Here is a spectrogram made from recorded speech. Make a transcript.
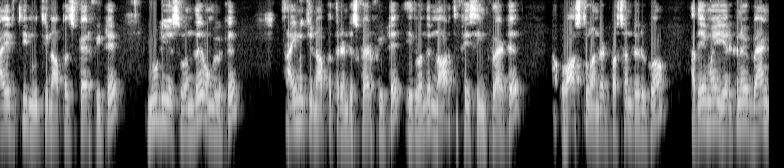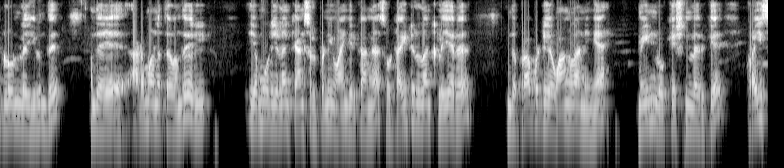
ஆயிரத்தி நூற்றி நாற்பது ஸ்கொயர் ஃபீட்டு யூடிஎஸ் வந்து உங்களுக்கு ஐநூற்றி நாற்பத்தி ரெண்டு ஸ்கொயர் ஃபீட்டு இது வந்து north facing flat vastu hundred percent இருக்கும். அதே மாதிரி ஏற்கனவே பேங்க் லோனில் இருந்து அந்த அடமானத்தை வந்து எம்ஓடி எல்லாம் கேன்சல் பண்ணி வாங்கியிருக்காங்க. ஸோ டைட்டில்லாம் கிளியரு இந்த ப்ராப்பர்ட்டியை வாங்கலாம் நீங்கள் மெயின் லொக்கேஷனில் இருக்குது ப்ரைஸ்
